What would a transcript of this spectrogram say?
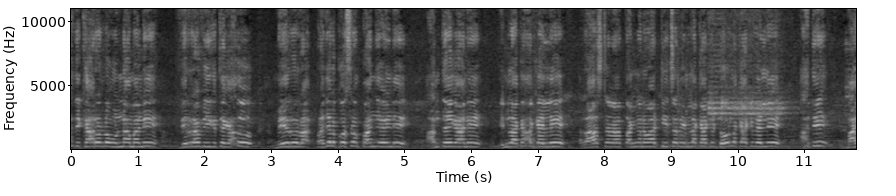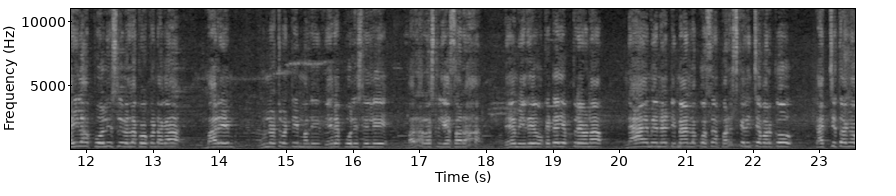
అధికారంలో ఉన్నామని విర్ర వీగితే కాదు మీరు ప్రజల కోసం పనిచేయండి అంతేగాని ఇళ్ళ కాకెళ్ళి రాష్ట్ర వ్యాప్త అంగన్వాడీ టీచర్ ఇళ్ళ కాకి డోర్ల కాకి వెళ్ళి అది మహిళా పోలీసులు వెళ్ళకోకుండా మరి ఉన్నటువంటి మళ్ళీ వేరే పోలీసులు వెళ్ళి మరి అరెస్టులు చేస్తారా మేము ఇది ఒకటే చెప్తున్నా న్యాయమైన డిమాండ్ల కోసం పరిష్కరించే వరకు ఖచ్చితంగా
